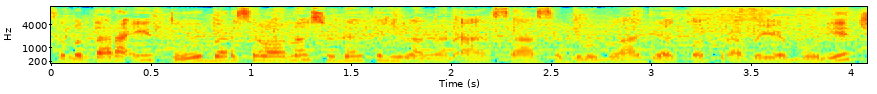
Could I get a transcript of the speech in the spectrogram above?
Sementara itu, Barcelona sudah kehilangan asa sebelum laga kontra Bayern Munich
